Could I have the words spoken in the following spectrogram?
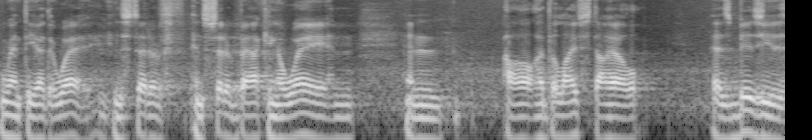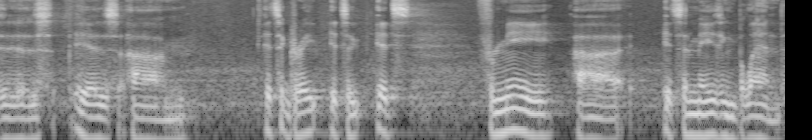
went the other way. Instead of instead of backing away and and all the lifestyle, as busy as it is, is um, it's a great it's a it's for me uh, it's an amazing blend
